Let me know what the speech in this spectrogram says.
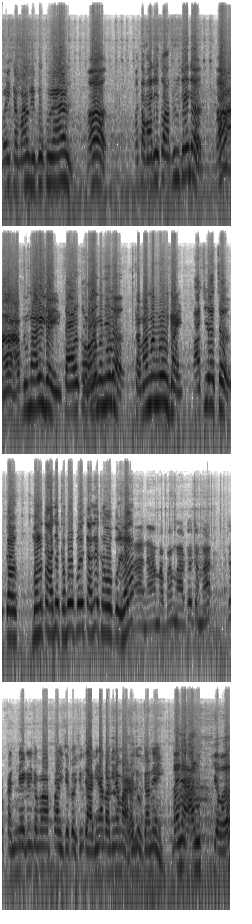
ભાઈ તમારું વિકો કોઈ આવ્યો હા પણ તમારી તો આબરૂ જાય ને. હા? આબરૂ માં આવી જાય. તારું તો મારી મન નહીં તમારા મનમાં શું થાય? સાચી વાત છે. મને તો આજે ખબર પડી તને ખબર પડી હા? હા ના બાપા માર તો તમાર તો કન્યા કરી તમારે આપવાની છે કશું દાગીના બાગીના મારા જોતા નહીં. ના ના સારું કહેવાય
